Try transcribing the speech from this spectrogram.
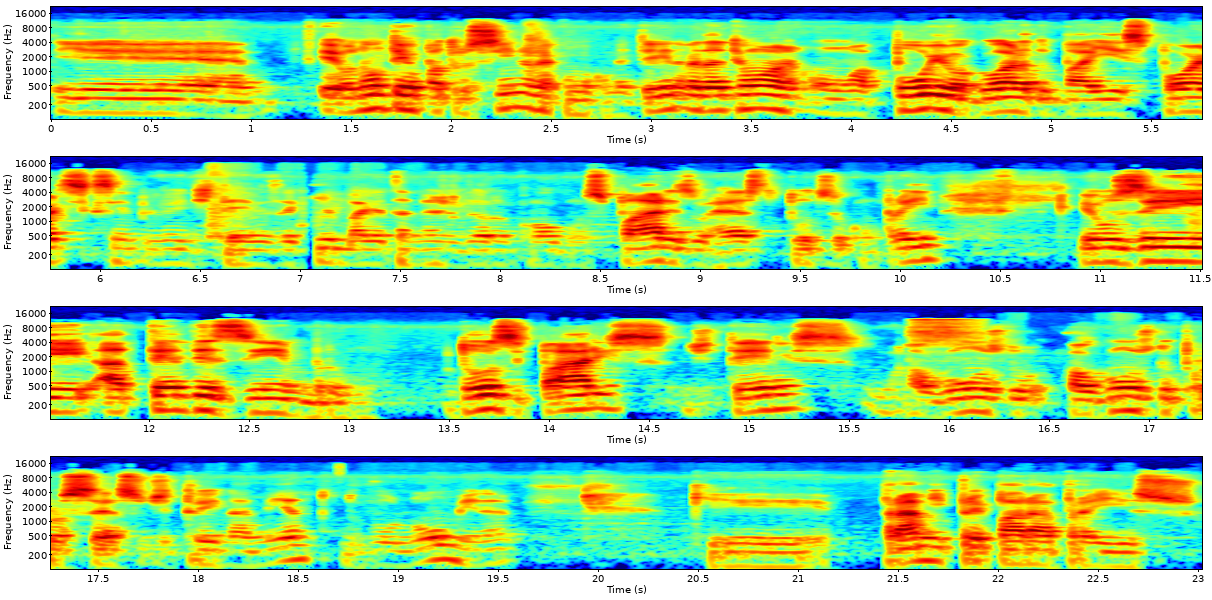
é, eu não tenho patrocínio, né, como eu comentei. Na verdade, tem um, um, apoio agora do Bahia Esportes, que sempre vende tênis aqui. O Bahia está me ajudando com alguns pares, o resto todos eu comprei. Eu usei até dezembro 12 pares de tênis, alguns do, alguns do processo de treinamento, do volume, né? Que para me preparar para isso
